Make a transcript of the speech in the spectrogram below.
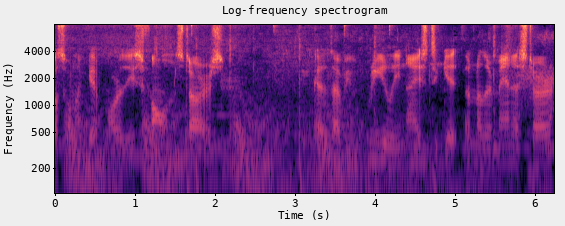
I also want to get more of these fallen stars because that'd be really nice to get another mana star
